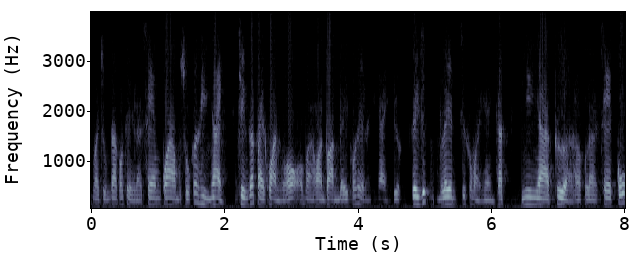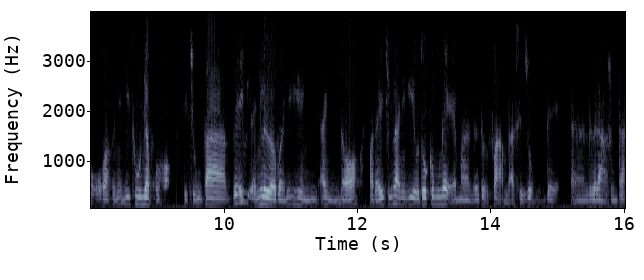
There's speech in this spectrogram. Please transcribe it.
và chúng ta có thể là xem qua một số các hình ảnh trên các tài khoản của họ và hoàn toàn đấy có thể là hình ảnh được gây dựng lên chứ không phải hình ảnh thật như nhà cửa hoặc là xe cộ hoặc là những cái thu nhập của họ thì chúng ta dễ bị đánh lừa bởi những hình ảnh đó và đấy chính là những cái yếu tố công nghệ mà giới tội phạm đã sử dụng để uh, lừa đảo chúng ta.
